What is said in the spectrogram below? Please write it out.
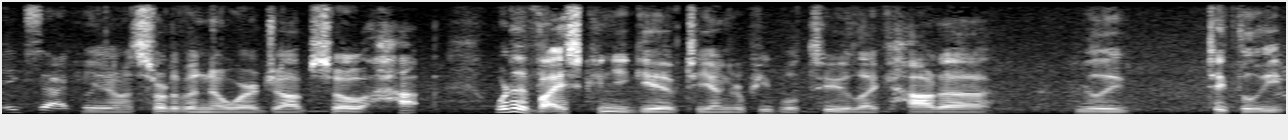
exactly. You know, it's sort of a nowhere job. So, how, what advice can you give to younger people too, like how to really take the leap?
